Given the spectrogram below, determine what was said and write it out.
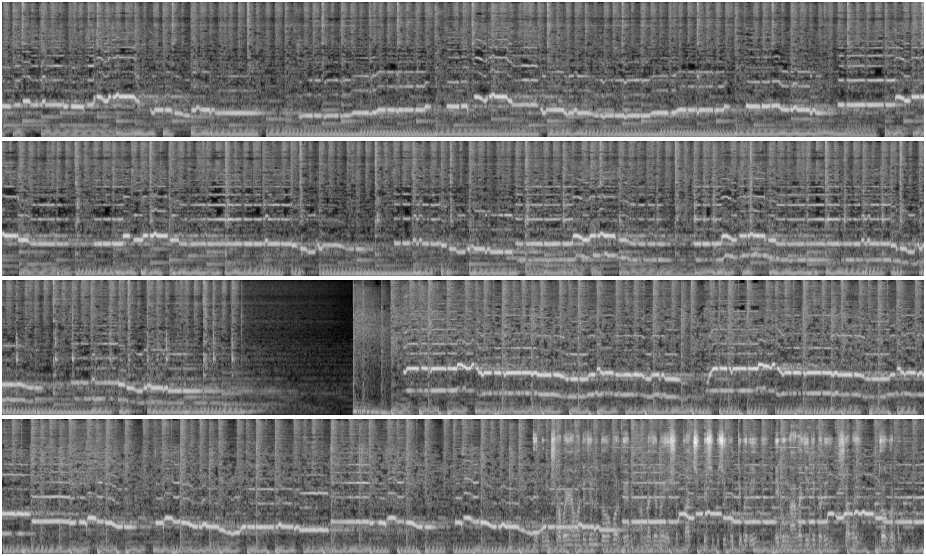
জন্য দোয়া করবেন। আমরা যেন এসব কাজ বেশি বেশি করতে পারি এবং আগা যেতে পারি। সবাই দোয়া করবেন।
